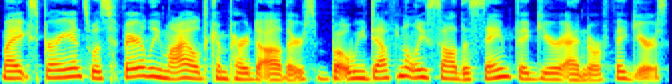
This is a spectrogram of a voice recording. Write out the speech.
My experience was fairly mild compared to others, but we definitely saw the same figure and or figures.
